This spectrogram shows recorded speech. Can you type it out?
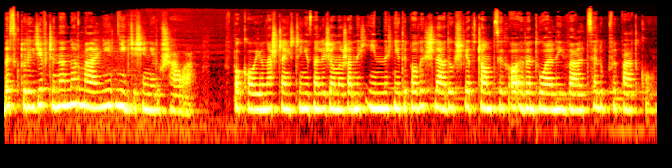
bez których dziewczyna normalnie nigdzie się nie ruszała. W pokoju na szczęście nie znaleziono żadnych innych nietypowych śladów świadczących o ewentualnej walce lub wypadku.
